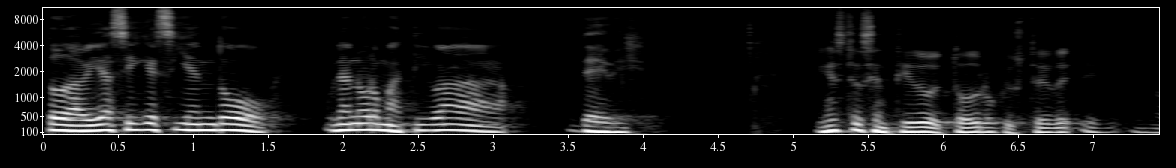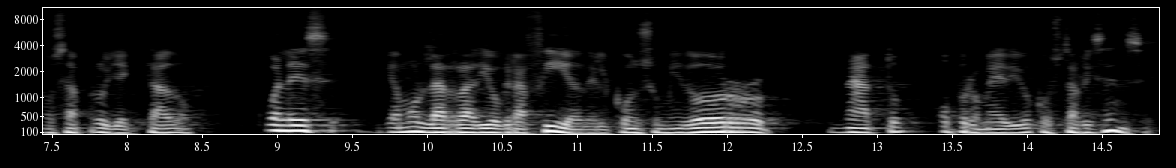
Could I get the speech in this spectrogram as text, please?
todavía sigue siendo una normativa débil. En este sentido, de todo lo que usted eh, nos ha proyectado, ¿cuál es, digamos, la radiografía del consumidor nato o promedio costarricense?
